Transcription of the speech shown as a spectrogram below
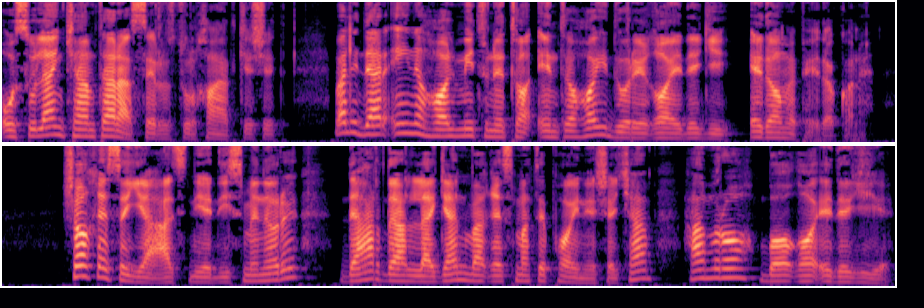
اصولا کمتر از سه روز طول خواهد کشید. ولی در عین حال می‌تونه تا انتهای دوره قاعدگی ادامه پیدا کنه شاخصه اصلی دیسمنوره درد در لگن و قسمت پایین شکم همراه با قاعدگیه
